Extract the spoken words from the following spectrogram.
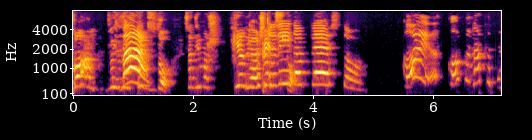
bam, 2500, sad imaš Još 3 1500, do 500. koji, koliko napada?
